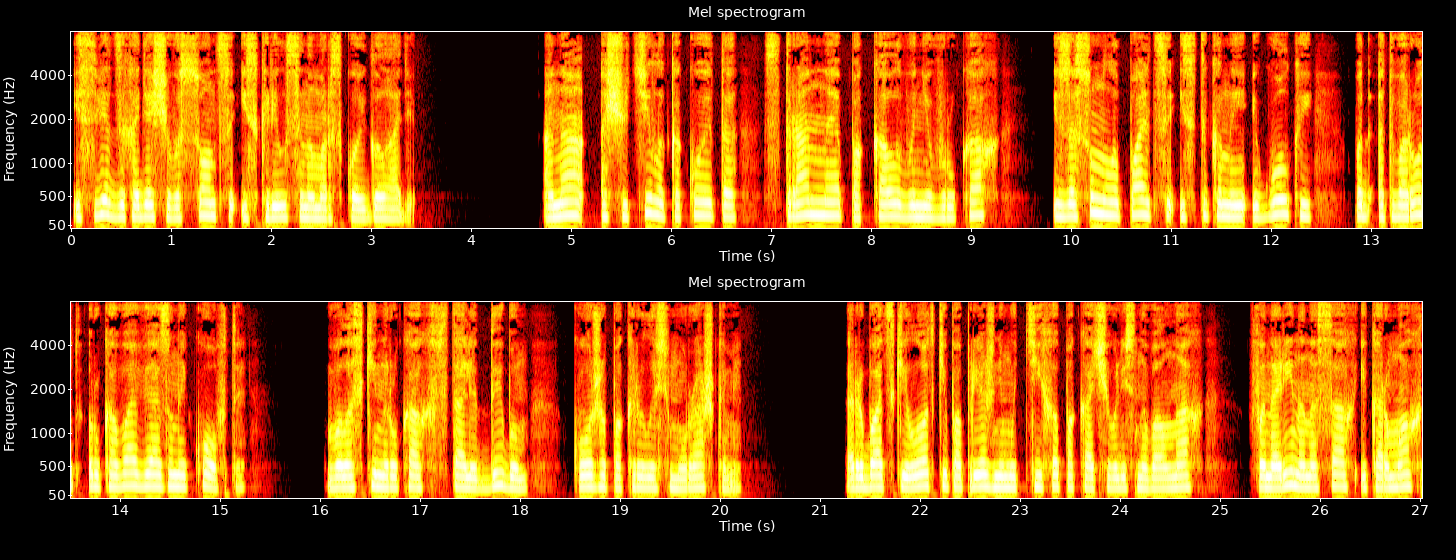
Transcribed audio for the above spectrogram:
и свет заходящего солнца искрился на морской глади. Она ощутила какое-то странное покалывание в руках и засунула пальцы, истыканные иголкой, под отворот рукава вязаной кофты. Волоски на руках встали дыбом, кожа покрылась мурашками. Рыбацкие лодки по-прежнему тихо покачивались на волнах, фонари на носах и кормах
